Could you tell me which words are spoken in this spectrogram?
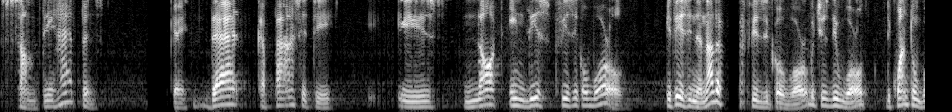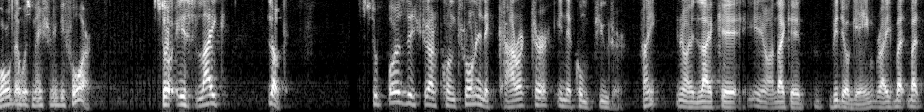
something happens. Okay, that capacity is not in this physical world. It is in another physical world, which is the world, the quantum world I was mentioning before. So it's like, look, suppose that you are controlling a character in a computer, right? You know, like a, you know, like a video game, right? But but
